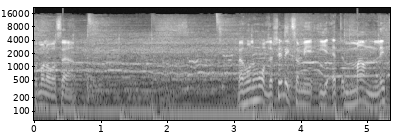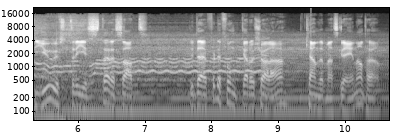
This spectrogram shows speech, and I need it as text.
får man lov att säga. Men hon håller sig liksom i, i ett manligt ljust register så att det är därför det funkar att köra Candlemass-grejen, antar jag.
